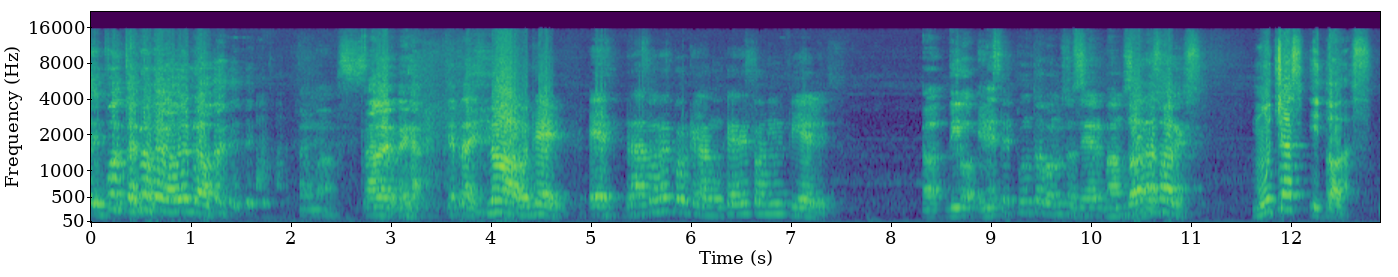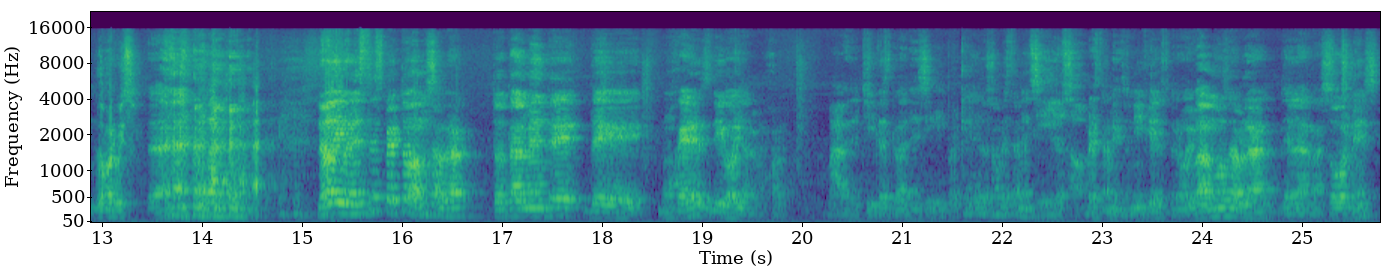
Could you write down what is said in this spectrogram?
Y punto número uno. No mames. A ver, venga, ¿qué traes? No, ok. Es razones porque las mujeres son infieles. Ah, digo, en este punto vamos a hacer. Vamos Dos a razones. Muchas y todas. Con permiso. no, digo, en este aspecto vamos a hablar totalmente de mujeres. Digo, y a lo mejor va a haber chicas que van a decir, ¿y por qué los hombres también? Sí, los hombres también son infieles. Pero hoy vamos a hablar de las razones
